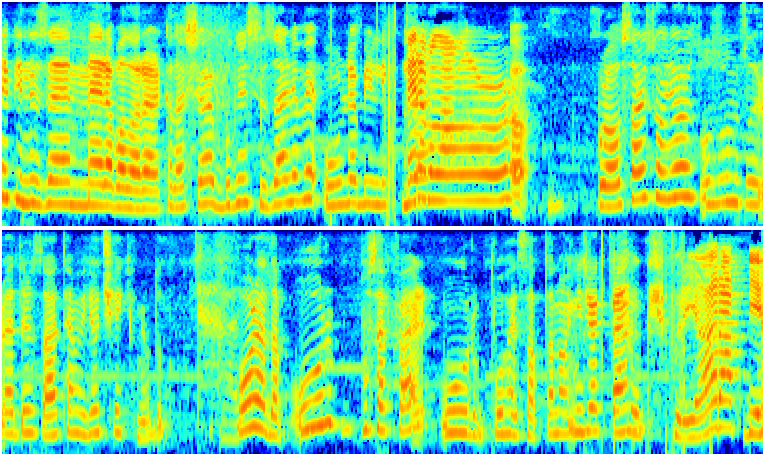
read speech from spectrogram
Hepinize merhabalar arkadaşlar. Bugün sizlerle ve Uğur'la birlikte Merhabalar. Brawl Stars oynuyoruz. Uzun süredir zaten video çekmiyorduk. Bu arada Uğur bu sefer Uğur bu hesaptan oynayacak. Ben Çok şükür ya Rabbi.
